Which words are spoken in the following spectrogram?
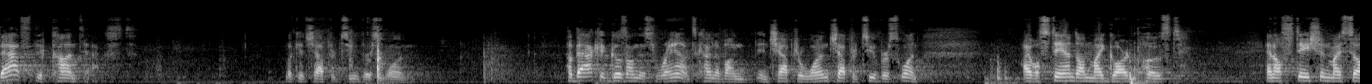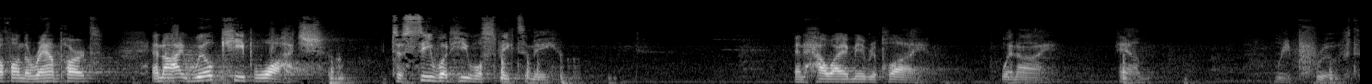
That's the context. Look at chapter 2, verse 1. Habakkuk goes on this rant kind of on in chapter 1, chapter 2, verse 1. I will stand on my guard post, and I'll station myself on the rampart and I will keep watch to see what he will speak to me and how I may reply when I am reproved.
